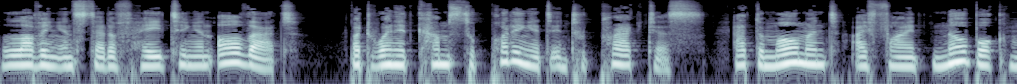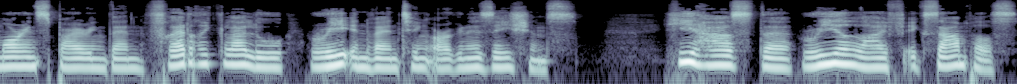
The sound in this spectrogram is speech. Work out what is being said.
loving instead of hating, and all that. But when it comes to putting it into practice, at the moment I find no book more inspiring than Frederic Laloux Reinventing Organizations. He has the real life examples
